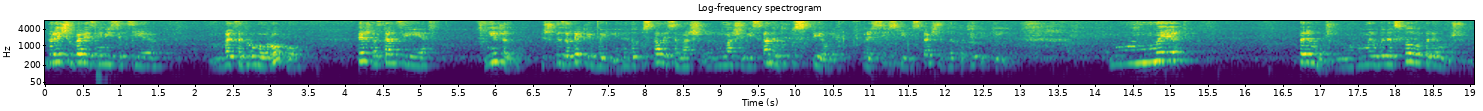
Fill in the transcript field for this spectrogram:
до речі, в березні місяці 22-го року, теж на станції Ніжин пішли запеклі бої, не допускалися наші, наші війська, не допустили російські війська, щоб захопити Київ. Ми переможемо, ми обов'язково переможемо.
